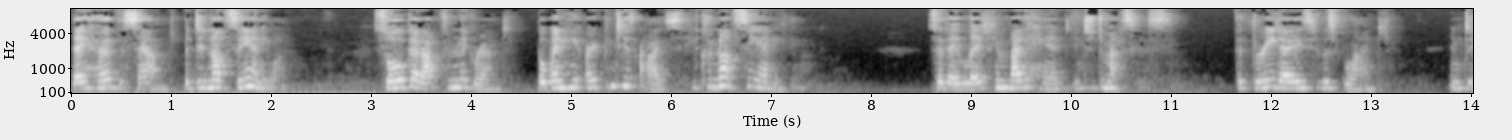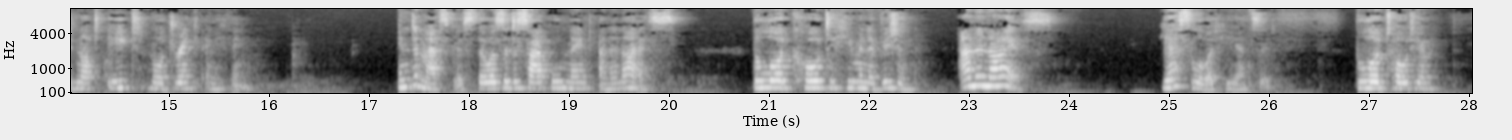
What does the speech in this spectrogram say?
They heard the sound, but did not see anyone. Saul got up from the ground, but when he opened his eyes, he could not see anything. So they led him by the hand into Damascus. For three days he was blind, and did not eat nor drink anything. In Damascus there was a disciple named Ananias. The Lord called to him in a vision, Ananias! Yes, Lord, he answered. The Lord told him,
